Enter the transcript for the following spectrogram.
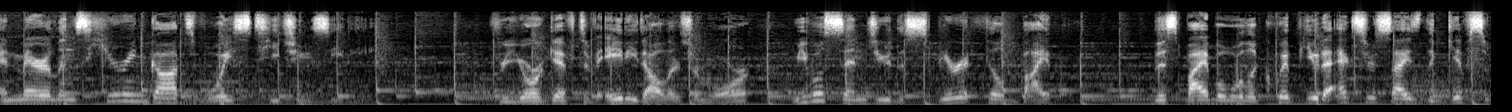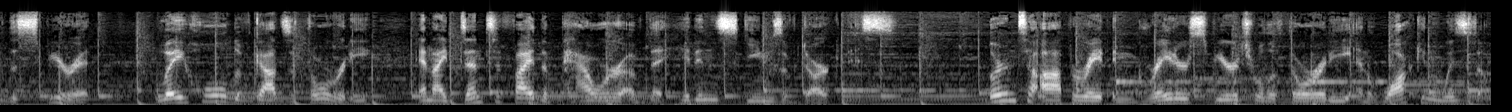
and Marilyn's Hearing God's Voice teaching CD. For your gift of $80 or more, we will send you the Spirit filled Bible. This Bible will equip you to exercise the gifts of the Spirit, lay hold of God's authority, and identify the power of the hidden schemes of darkness. Learn to operate in greater spiritual authority and walk in wisdom.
